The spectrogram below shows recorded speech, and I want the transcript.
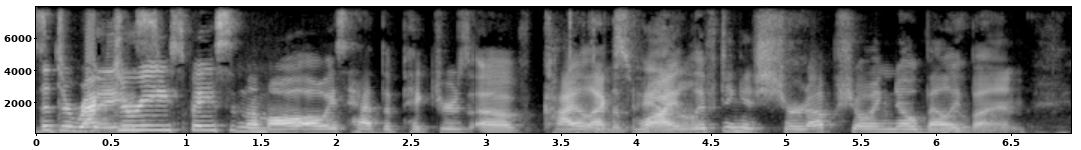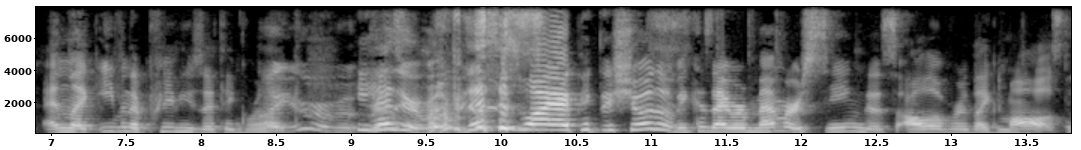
The directory space. in the mall always had the pictures of Kyle the XY lifting his shirt up, showing no belly No button. And like even the previews, I think were Oh, like, re- he really has. This is why I picked the show though because I remember seeing this all over like malls.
